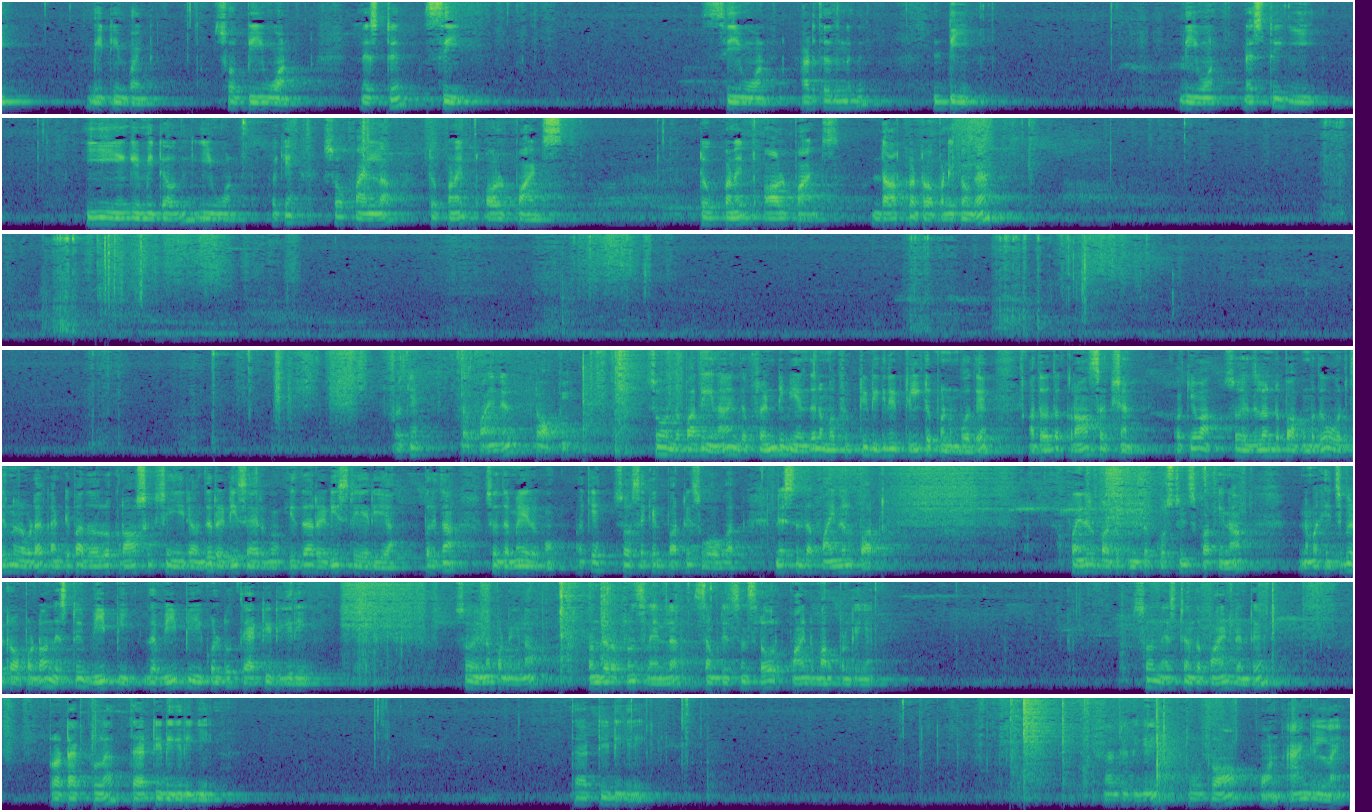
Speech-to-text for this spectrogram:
meeting point so B one next C C one அடுத்தது என்னது? D D one next E E எங்கே meet ஆகுது? E one okay so ஃபைனலாக to connect all points to connect all points டார்க்காக draw பண்ணிக்கோங்க okay the final topic so வந்து பார்த்தீங்கன்னா இந்த ஃப்ரண்ட் வியூ வந்து நம்ம ஃபிஃப்டி டிகிரி டில்ட் பண்ணும்போது அதாவது கிராஸ் செக்ஷன் ஓகேவா ஸோ இதில் வந்து பார்க்கும்போது ஒரிஜினலை விட கண்டிப்பாக அதோட கிராஸ் செக்ஷன் ஏரியா வந்து ரெடியூஸ் ஆகிருக்கும் இதுதான் ரெடியூஸ்ட் ஏரியா புரியுதா? ஸோ இந்த மாதிரி இருக்கும். Okay so second part is over next இந்த ஃபைனல் பார்ட் ஃபைனல் பார்ட்டுக்கு இந்த கொஸ்டின்ஸ் பார்த்தீங்கன்னா நம்ம ஹெச்பி ட்ராப் பண்ணோம் நெக்ஸ்ட்டு விபி இந்த VP equal to thirty degree so என்ன பண்ணீங்கன்னா அந்த ரெஃபரன்ஸ் லைனில் சம் டிஸ்டன்ஸில் ஒரு பாயிண்ட் மார்க் பண்ணுறீங்க ஸோ நெக்ஸ்ட் அந்த பாயிண்ட்லேருந்து ப்ரொடக்டில் தேர்ட்டி டிகிரிக்கு thirty degree thirty degree to draw one angle line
